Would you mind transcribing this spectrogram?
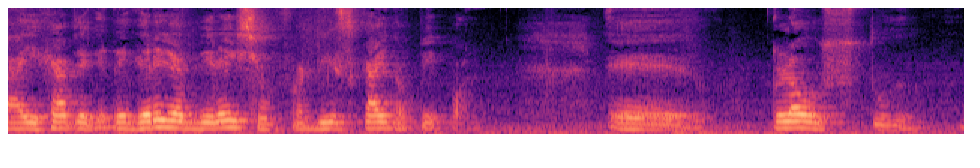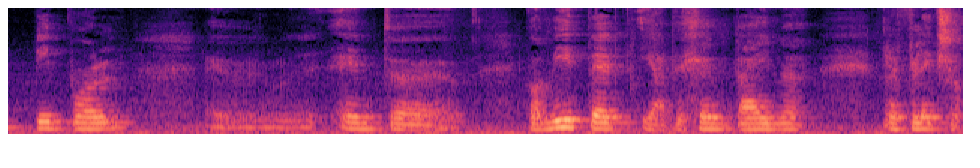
I have the, great admiration for this kind of people, uh, close to people, uh, and uh, committed at the same time uh, reflection.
